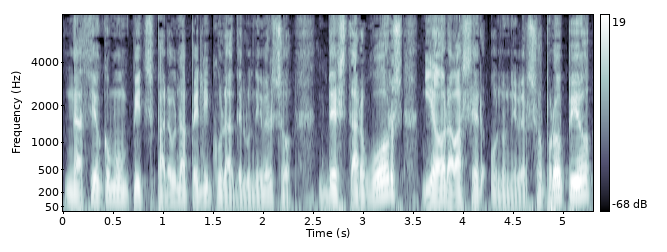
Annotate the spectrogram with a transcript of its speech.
nació como un pitch para una película del universo de Star Wars y ahora va a ser un universo propio.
